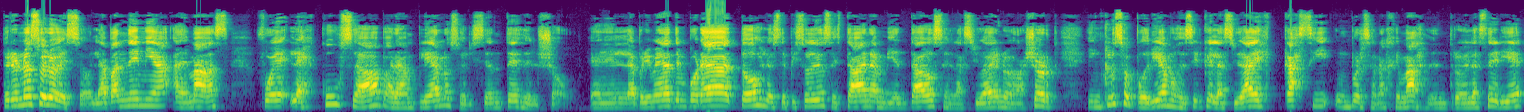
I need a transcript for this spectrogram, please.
Pero no solo eso, la pandemia además fue la excusa para ampliar los horizontes del show. En la primera temporada todos los episodios estaban ambientados en la ciudad de Nueva York. Incluso podríamos decir que la ciudad es casi un personaje más dentro de la serie.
